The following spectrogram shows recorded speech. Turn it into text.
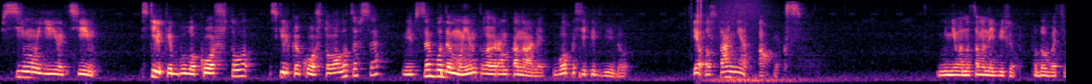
всі мої оці. Скільки було кошту, скільки коштувало це все, і все буде в моєму телеграм-каналі в описі під відео. І останнє Apex. Мені воно саме найбільше подобається.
